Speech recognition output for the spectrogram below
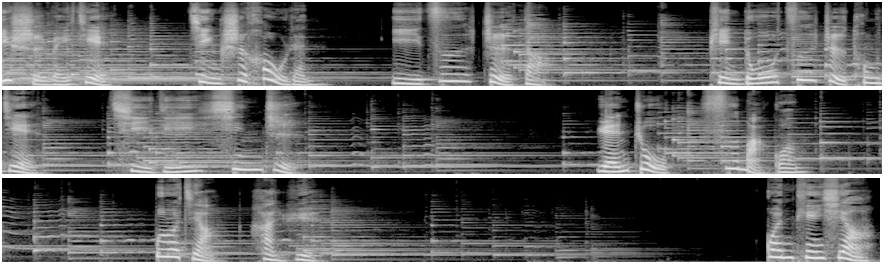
以史为鉴，警示后人，以资治道。品读《资治通鉴》，启迪心智。原著司马光，播讲汉乐。观天象，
